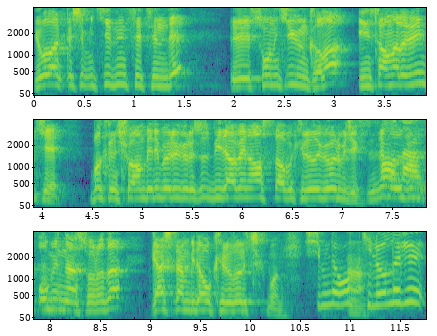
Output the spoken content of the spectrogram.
yol arkadaşım 2'nin setinde e, son iki gün kala insanlara dedim ki bakın şu an beni böyle görüyorsunuz bir daha beni asla bu kiloda görmeyeceksiniz. dedim. O, Ondan gün, o sonra- günden sonra da gerçekten bir daha o kiloları çıkmadım. Şimdi o kiloları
